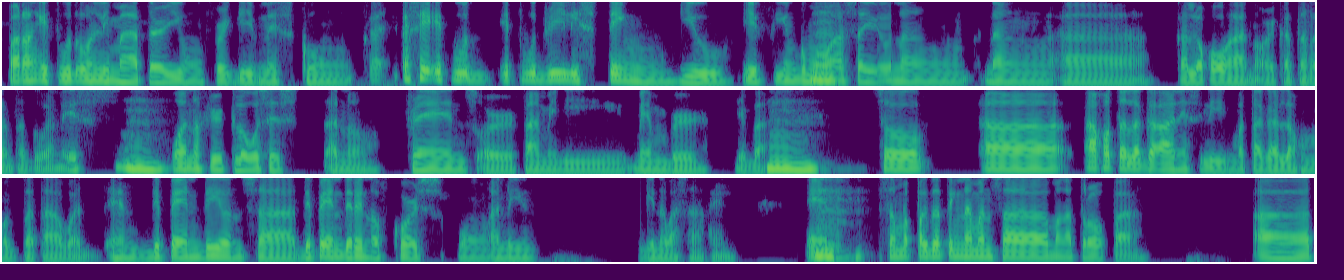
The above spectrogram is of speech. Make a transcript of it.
parang it would only matter yung forgiveness kung ka- kasi it would it would really sting you if yung gumawa sa ng ng ah, kalokohan or katarantaduhan is Mm. one of your closest ano friends or family member, 'di ba? Mm. So, ah ako talaga honestly, matagal ako magpatawad. And depende yon sa, depende rin of course kung ano yung ginawa sa akin. And Mm. sa pagdating naman sa mga tropa, ah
